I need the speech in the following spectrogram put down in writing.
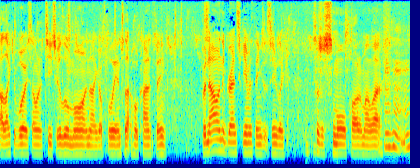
I like your voice, I want to teach you a little more, and then I got fully into that whole kind of thing. But now in the grand scheme of things, it seems like such a small part of my life. Mm-hmm.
